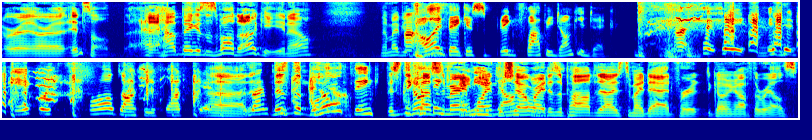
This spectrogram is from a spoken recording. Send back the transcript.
or or an insult. Uh, How big is a small donkey? You know, that might be. All I think is big floppy donkey dick. Uh, wait, wait, is it big or small donkey flop dick? Uh, 'Cause I'm this is the I point- don't think This is the customary any point in the show where I donkeys- just apologize to my dad for it going off the rails.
